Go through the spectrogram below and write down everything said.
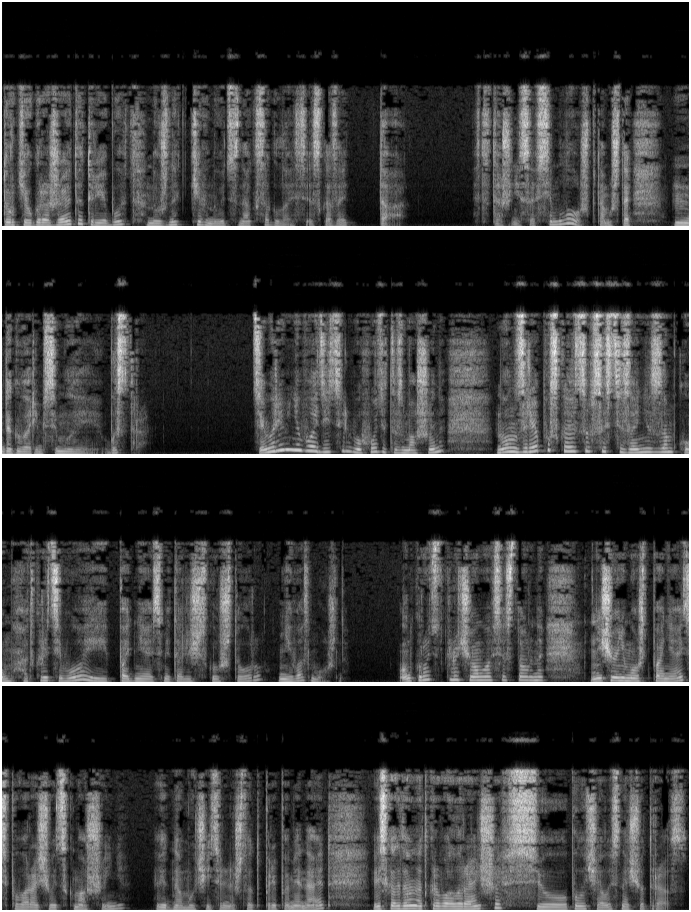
Турки угрожают и требуют, нужно кивнуть знак согласия, сказать «да». Это даже не совсем ложь, потому что договоримся мы быстро. Тем временем водитель выходит из машины, но он зря пускается в состязание с замком. Открыть его и поднять металлическую штору невозможно. Он крутит ключом во все стороны, ничего не может понять, поворачивается к машине. Видно, мучительно что-то припоминает, ведь когда он открывал раньше, все получалось на счет раз.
